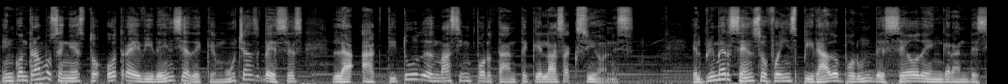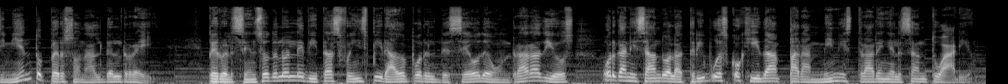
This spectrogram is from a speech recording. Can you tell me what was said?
Encontramos en esto otra evidencia de que muchas veces la actitud es más importante que las acciones. El primer censo fue inspirado por un deseo de engrandecimiento personal del rey, pero el censo de los levitas fue inspirado por el deseo de honrar a Dios organizando a la tribu escogida para ministrar en el santuario.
